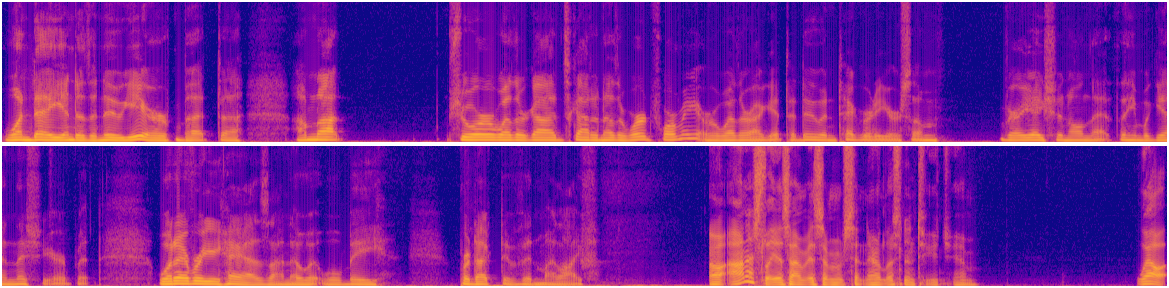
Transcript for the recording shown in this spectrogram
one day into the new year, but uh, I'm not sure whether God's got another word for me or whether I get to do integrity or some variation on that theme again this year. But whatever He has, I know it will be productive in my life. Uh, honestly, as I'm as I'm sitting there listening to you, Jim, well,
